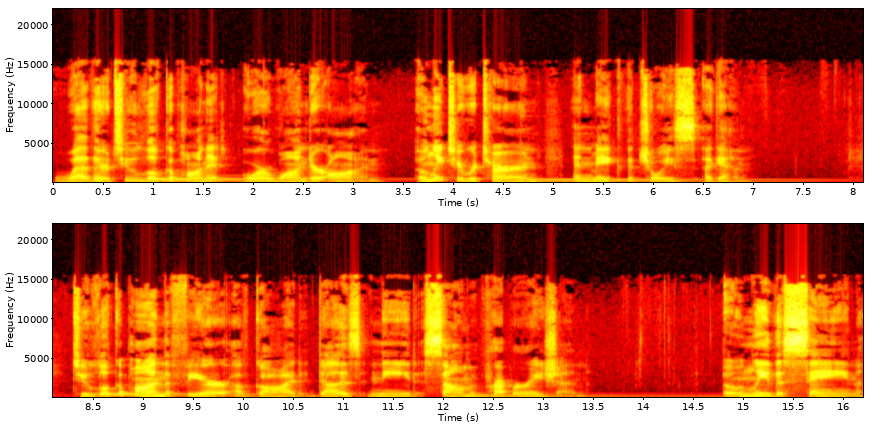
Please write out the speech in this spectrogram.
whether to look upon it or wander on, only to return and make the choice again. To look upon the fear of God does need some preparation. Only the sane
